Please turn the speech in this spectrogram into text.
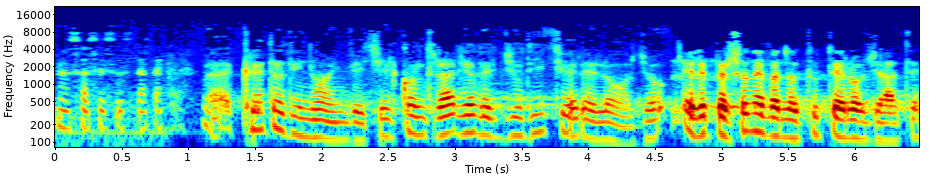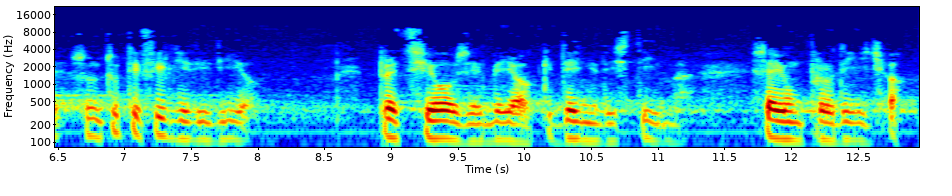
Non so se sono stata chiara. credo di no invece, il contrario del giudizio è l'elogio e le persone vanno tutte elogiate, sono tutti figli di Dio preziosi ai miei occhi, degni di stima, sei un prodigio.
